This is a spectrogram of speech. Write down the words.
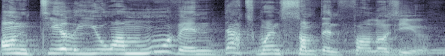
Until you are moving, that's when something follows you.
